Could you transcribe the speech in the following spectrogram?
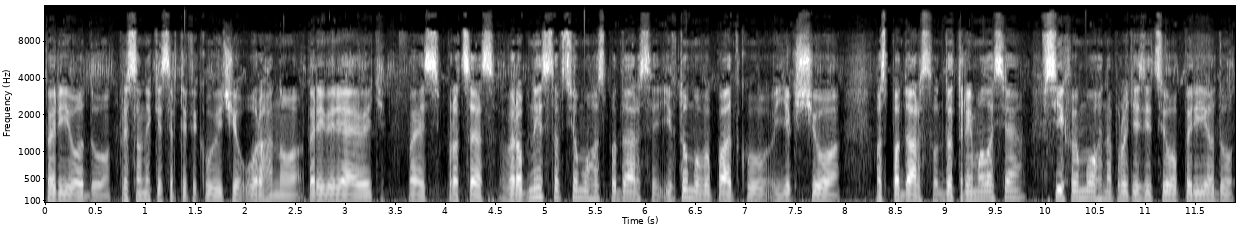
періоду представники сертифікуючого органу перевіряють весь процес виробництва в цьому господарстві, і в тому випадку, якщо господарство дотрималося всіх вимог на протязі цього періоду,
